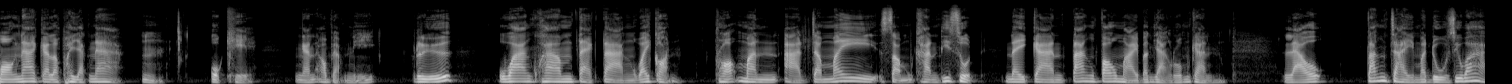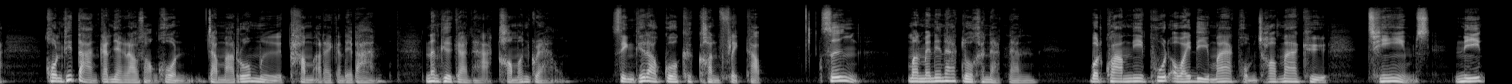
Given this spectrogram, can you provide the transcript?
มองหน้ากันแล้วพยักหน้า อืมโอเค งั้นเอาแบบนี้ หรือวางความแตกต่างไว้ก่อน เพราะมันอาจจะไม่สำคัญที่สุดในการตั้งเป้าหมายบางอย่างร่วมกัน แล้วตั้งใจมาดูซิว่า คนที่ต่างกันอย่างเราสองคนจะมาร่วมมือทำอะไรกันได้บ้าง นั่นคือการหา common ground สิ่งที่เรากลัวคือ conflict ครับ ซึ่งมันไม่ได้น่ากลัวขนาดนั้น บทความนี้พูดเอาไว้ดีมาก ผมชอบมากคือ teams need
